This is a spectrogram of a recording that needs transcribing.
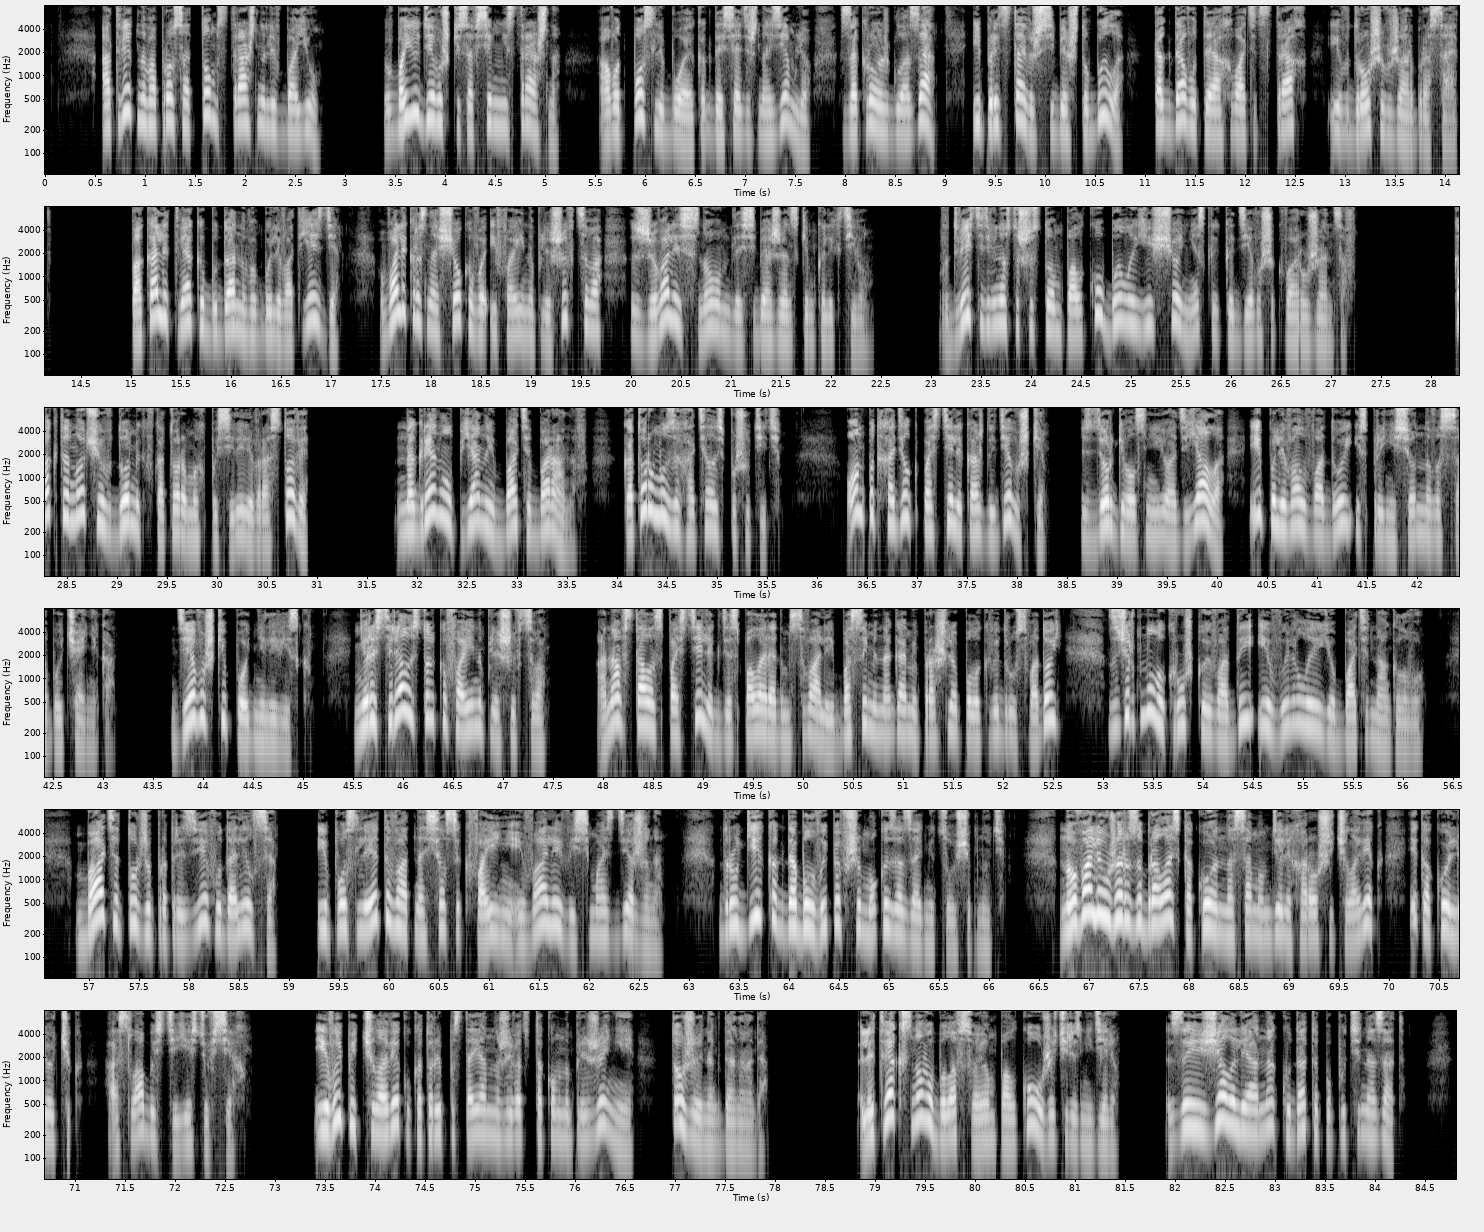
Ответ на вопрос о том, страшно ли в бою. В бою девушке совсем не страшно, а вот после боя, когда сядешь на землю, закроешь глаза и представишь себе, что было, тогда вот и охватит страх и в дрожь и в жар бросает. Пока Литвяк и Буданова были в отъезде, Валя Краснощекова и Фаина Плешивцева сживались с новым для себя женским коллективом. В 296-м полку было еще несколько девушек-вооруженцев. Как-то ночью в домик, в котором их поселили в Ростове, нагрянул пьяный батя Баранов, которому захотелось пошутить. Он подходил к постели каждой девушки, сдергивал с нее одеяло и поливал водой из принесенного с собой чайника. Девушки подняли виск. Не растерялась только Фаина Плешивцева. Она встала с постели, где спала рядом с Валей, босыми ногами прошлепала к ведру с водой, зачерпнула кружкой воды и вылила ее бате на голову. Батя, тут же протрезвев, удалился, и после этого относился к Фаине и Вале весьма сдержанно. Других, когда был выпивший, мог и за задницу ущипнуть. Но Валя уже разобралась, какой он на самом деле хороший человек и какой летчик, а слабости есть у всех. И выпить человеку, который постоянно живет в таком напряжении, тоже иногда надо. Литвяк снова была в своем полку уже через неделю. Заезжала ли она куда-то по пути назад?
